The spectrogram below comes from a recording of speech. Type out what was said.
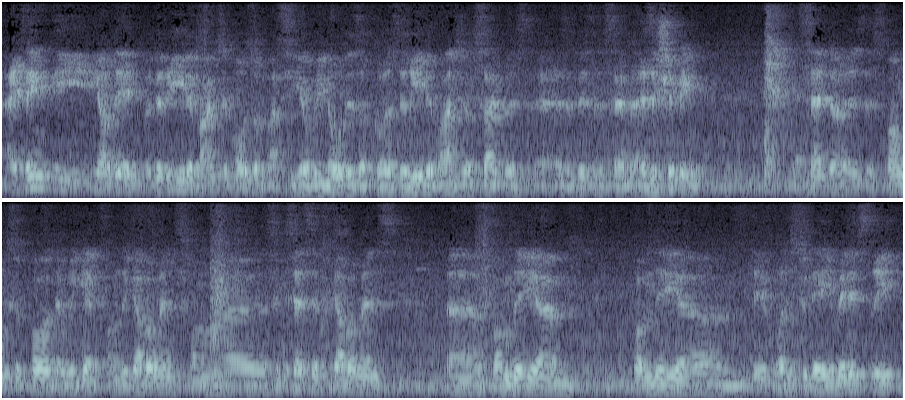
I think the you know the, the real advantage, most of us here, we know this of course, the real advantage of Cyprus uh, as a business center, as a shipping center is the strong support that we get from the governments, from uh, successive governments, uh, from the um, from the, um, the, what is today ministry.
